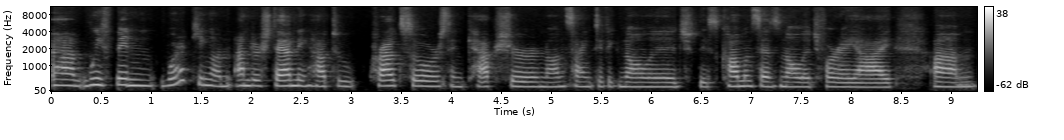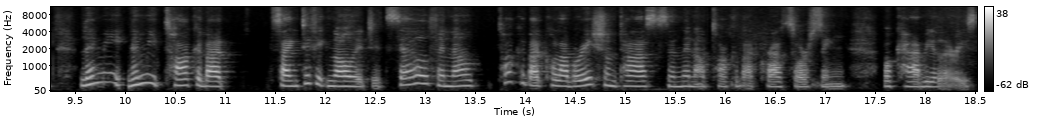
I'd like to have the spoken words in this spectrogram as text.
um, we've been working on understanding how to crowdsource and capture non-scientific knowledge, this common sense knowledge for AI. Um, let me let me talk about scientific knowledge itself, and I'll talk about collaboration tasks, and then I'll talk about crowdsourcing vocabularies.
